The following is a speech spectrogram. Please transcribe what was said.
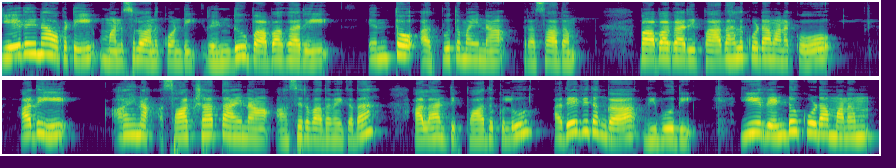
ఏదైనా ఒకటి మనసులో అనుకోండి. రెండు బాబాగారి ఎంతో అద్భుతమైన ప్రసాదం. బాబాగారి పాదాలు కూడా మనకు అది ఆయన సాక్షాత్ ఆయన ఆశీర్వాదమే కదా. అలాంటి పాదుకులు అదేవిధంగా విభూది ఈ రెండు కూడా మనం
